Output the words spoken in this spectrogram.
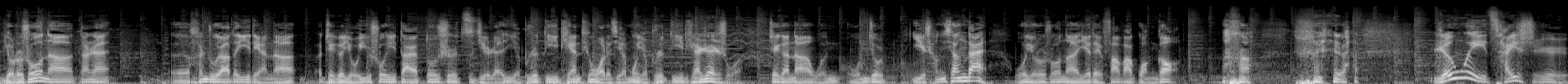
有的时候呢，当然，呃，很主要的一点呢，这个有一说一，大家都是自己人，也不是第一天听我的节目，也不是第一天认识我。这个呢，我我们就以诚相待。我有的时候呢，也得发发广告，哈，人为财死，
